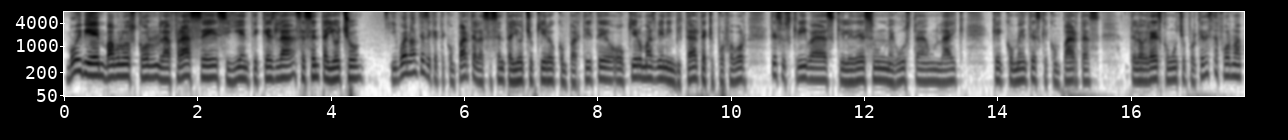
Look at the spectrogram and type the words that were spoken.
Muy bien, vámonos con la frase siguiente, que es la 68. Y bueno, antes de que te comparte la 68, quiero compartirte o quiero más bien invitarte a que por favor te suscribas, que le des un me gusta, un like, que comentes, que compartas te lo agradezco mucho porque de esta forma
